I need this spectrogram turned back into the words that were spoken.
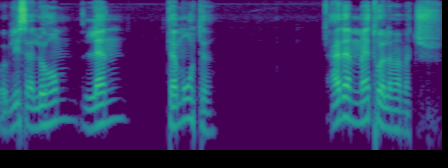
وإبليس قال لهم لن تموت. آدم مات ولا ما ماتش.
